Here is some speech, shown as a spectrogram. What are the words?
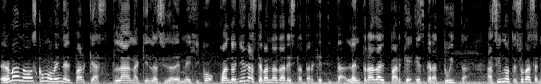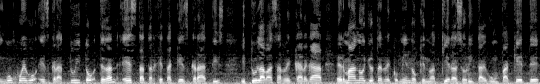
Hermanos, ¿cómo ven el Parque Aztlán aquí en la Ciudad de México? Cuando llegas te van a dar esta tarjetita. La entrada al parque es gratuita. Así no te subas a ningún juego, es gratuito. Te dan esta tarjeta que es gratis y tú la vas a recargar. Hermano, yo te recomiendo que no adquieras ahorita algún paquete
